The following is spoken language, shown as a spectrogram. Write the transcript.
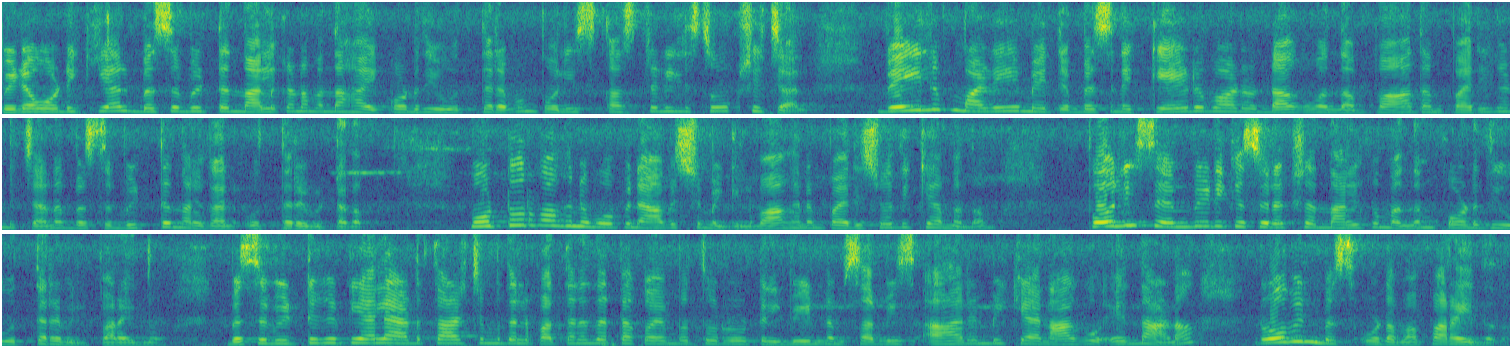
പിഴ ഒടുക്കിയാൽ ബസ് വിട്ട് നൽകണമെന്ന ഹൈക്കോടതി ഉത്തരവും പോലീസ് കസ്റ്റഡിയിൽ സൂക്ഷിച്ചാൽ വെയിലും മഴയുമേറ്റ് ബസ്സിന് കേടുപാടുണ്ടാകുമെന്ന വാദം പരിഗണിച്ചാണ് ബസ് വിട്ടു നൽകാൻ ഉത്തരവിട്ടത്. മോട്ടോർ വാഹന വകുപ്പിന് ആവശ്യമെങ്കിൽ വാഹനം പരിശോധിക്കാമെന്നും പോലീസ് എം ഡിക്ക് സുരക്ഷ നൽകുമെന്നും കോടതി ഉത്തരവിൽ പറയുന്നു. ബസ് വിട്ടുകിട്ടിയാലേ അടുത്ത ആഴ്ച മുതൽ പത്തനംതിട്ട കോയമ്പത്തൂർ റൂട്ടിൽ വീണ്ടും സർവീസ് ആരംഭിക്കാനാകൂ എന്നാണ് റോബിൻ ബസ് ഉടമ പറയുന്നത്.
